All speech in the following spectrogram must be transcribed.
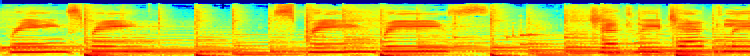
Spring, spring, spring breeze, gently, gently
